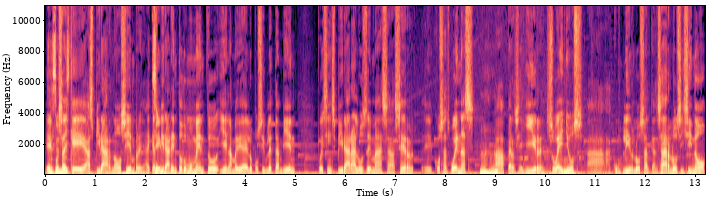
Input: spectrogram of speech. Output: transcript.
Eh, Es pues hay que aspirar, ¿no? Siempre, hay que Sí. aspirar en todo momento y en la medida de lo posible también pues inspirar a los demás a hacer eh, cosas buenas, a perseguir sueños, a, a cumplirlos, a alcanzarlos y si no,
